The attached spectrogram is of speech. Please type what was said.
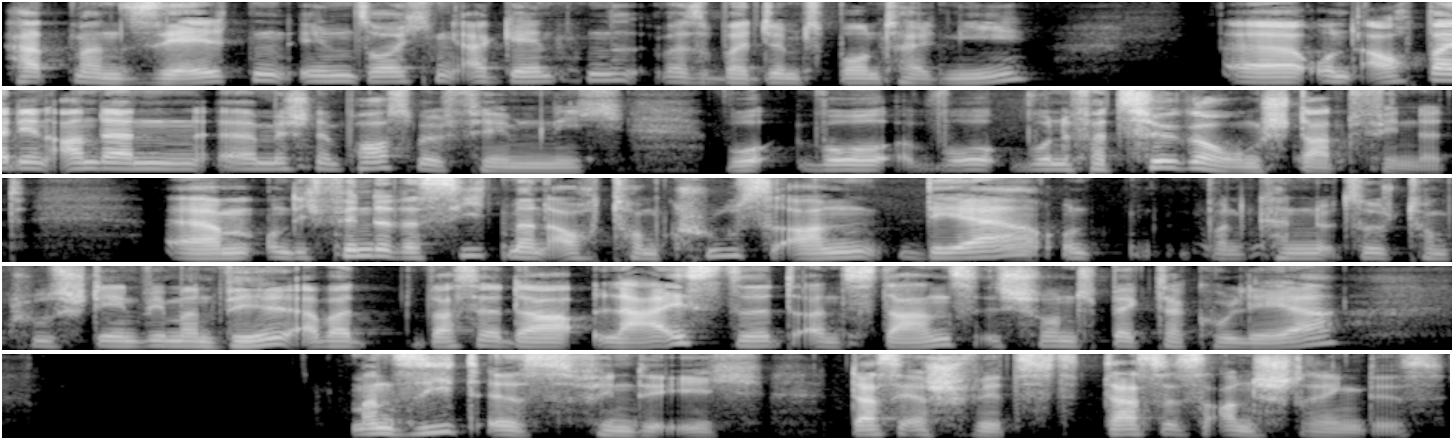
hat man selten in solchen Agenten, also bei James Bond halt nie. Äh, und auch bei den anderen äh, Mission Impossible-Filmen nicht, wo, wo, wo, wo eine Verzögerung stattfindet. Ähm, und ich finde, das sieht man auch Tom Cruise an, der, und man kann zu Tom Cruise stehen, wie man will, aber was er da leistet an Stunts, ist schon spektakulär. Man sieht es, finde ich, dass er schwitzt, dass es anstrengend ist.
